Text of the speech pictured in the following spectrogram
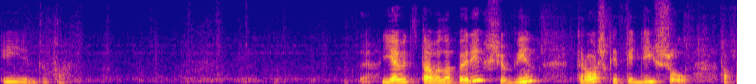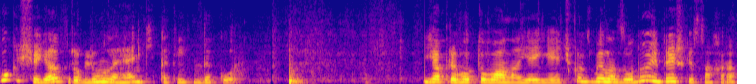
І два. Я відставила пиріг, щоб він трошки підійшов. А поки що я зроблю легенький такий декор. Я приготувала яєчко, збила з водою і трішки сахара.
